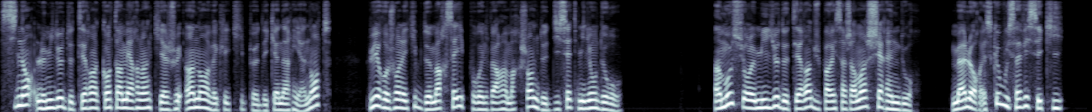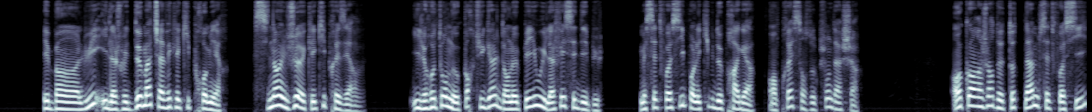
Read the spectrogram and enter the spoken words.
Sinon, le milieu de terrain Quentin Merlin, qui a joué un an avec l'équipe des Canaries à Nantes, lui rejoint l'équipe de Marseille pour une valeur marchande de 17 millions d'euros. Un mot sur le milieu de terrain du Paris Saint-Germain, Cher Endour. Mais alors, est-ce que vous savez c'est qui? Eh ben, lui, il a joué deux matchs avec l'équipe première. Sinon, il joue avec l'équipe réserve. Il retourne au Portugal dans le pays où il a fait ses débuts. Mais cette fois-ci pour l'équipe de Praga, en prêt sans option d'achat. Encore un joueur de Tottenham cette fois-ci,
